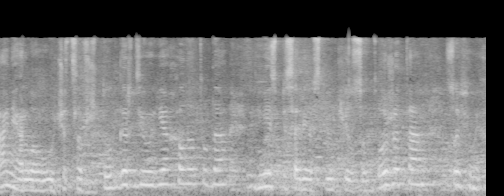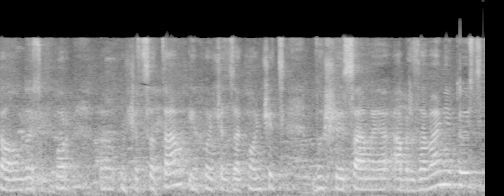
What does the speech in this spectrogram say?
Аня Орлова учится в Штутгарте, уехала туда. Денис Писаревский учился тоже там. Софья Михайловна до сих пор учится там и хочет закончить высшее самое образование, то есть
